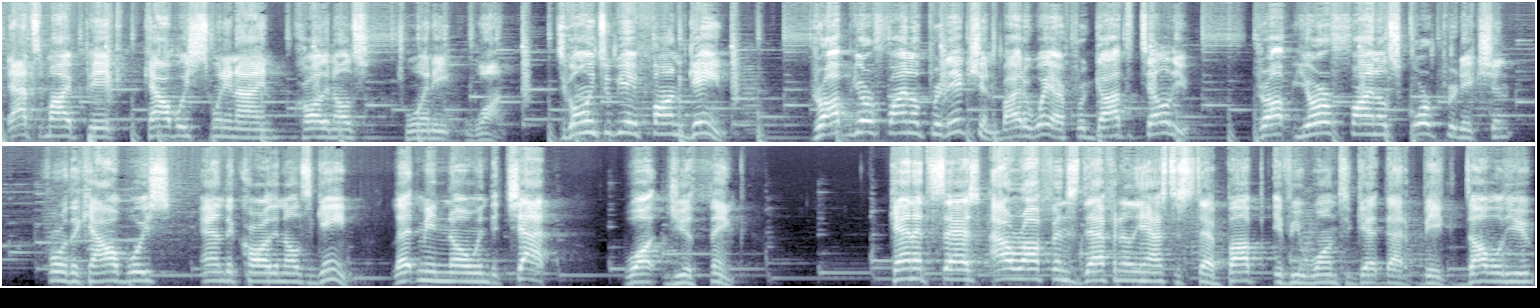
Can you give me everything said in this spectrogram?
That's my pick. Cowboys 29, Cardinals 21. It's going to be a fun game. Drop your final prediction. By the way, I forgot to tell you. Drop your final score prediction for the Cowboys and the Cardinals game. Let me know in the chat what you think. Kenneth says our offense definitely has to step up if we want to get that big W.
